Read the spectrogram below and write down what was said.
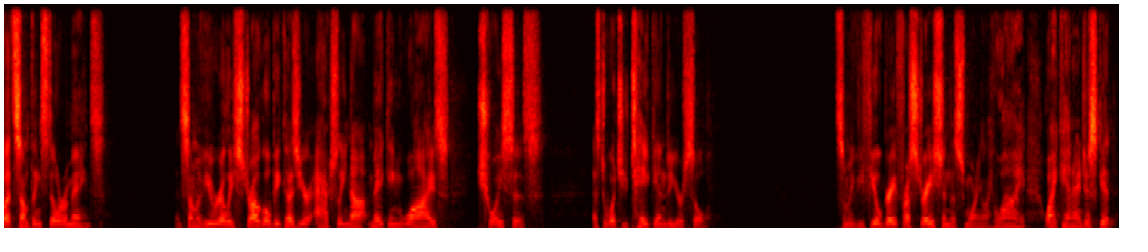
but something still remains. And some of you really struggle because you're actually not making wise choices as to what you take into your soul. Some of you feel great frustration this morning. Like, why? Why can't I just get,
